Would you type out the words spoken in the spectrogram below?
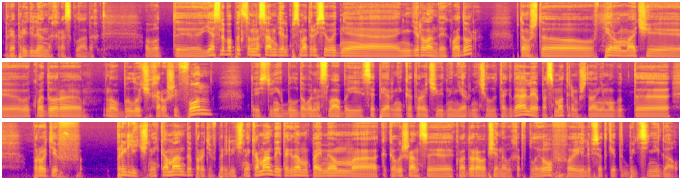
при определенных раскладах. Вот э, я с любопытством на самом деле посмотрю сегодня э, Нидерланды и Эквадор, потому что в первом матче у Эквадора ну, был очень хороший фон, то есть у них был довольно слабый соперник, который, очевидно, нервничал и так далее. Посмотрим, что они могут э, против приличной команды, против приличной команды, и тогда мы поймем, э, каковы шансы Эквадора вообще на выход в плей-офф, или все-таки это будет Сенегал.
